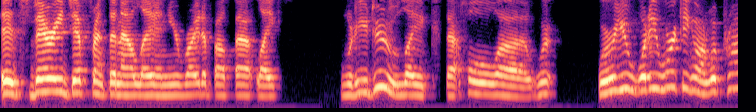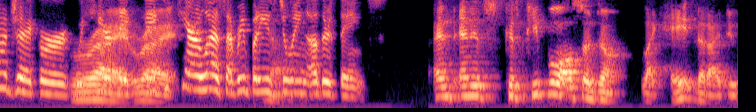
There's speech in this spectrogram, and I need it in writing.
It's very different than LA, and you're right about that. Like, what do you do? Like that whole uh, where where are you? What are you working on? What project? Or we right, hear they, right. they could care less. Everybody's no. doing other things. And and it's because people also don't like hate that I do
